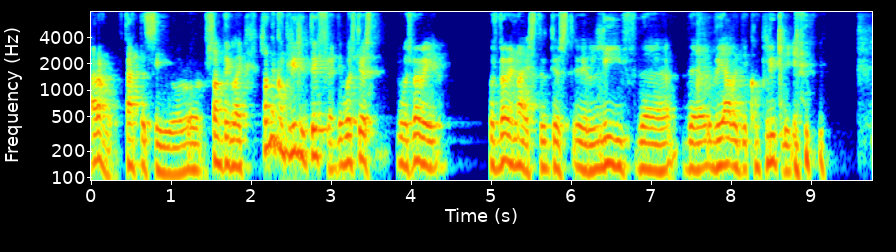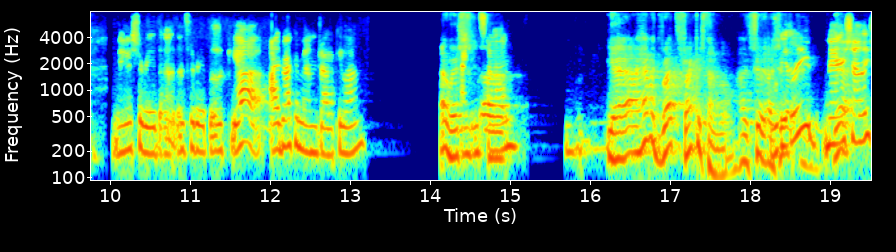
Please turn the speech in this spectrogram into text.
I don't know fantasy or, or something like something completely different. It was just it was very it was very nice to just uh, leave the the reality completely. maybe you should read that that's a great book yeah i'd recommend dracula I wish. Uh, frankenstein yeah, I haven't read Frankenstein though. I should, I should really mary yeah, shelley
